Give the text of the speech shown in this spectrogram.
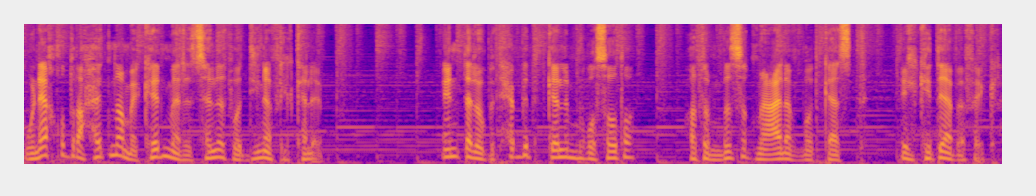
وناخد راحتنا مكان ما الرسالة تودينا في الكلام. إنت لو بتحب تتكلم ببساطة هتنبسط معانا في بودكاست الكتابة فكرة.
